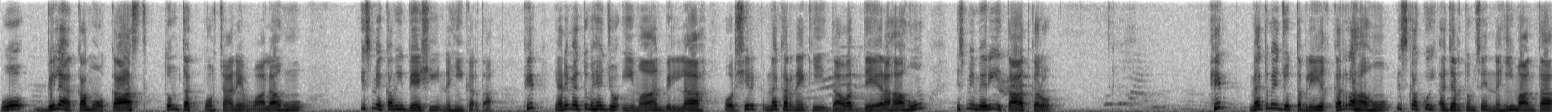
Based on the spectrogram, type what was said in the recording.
وہ بلا کم و کاست تم تک پہنچانے والا ہوں، اس میں کمی بیشی نہیں کرتا۔ پھر یعنی میں تمہیں جو ایمان باللہ اور شرک نہ کرنے کی دعوت دے رہا ہوں، اس میں میری اطاعت کرو۔ پھر، میں تمہیں جو تبلیغ کر رہا ہوں، اس کا کوئی اجر تم سے نہیں مانگتا،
